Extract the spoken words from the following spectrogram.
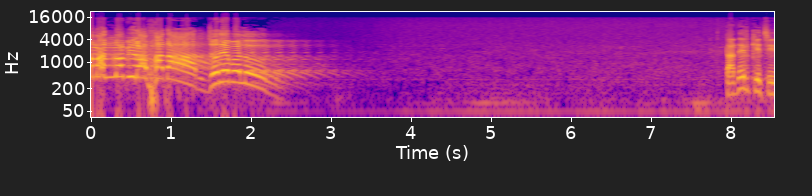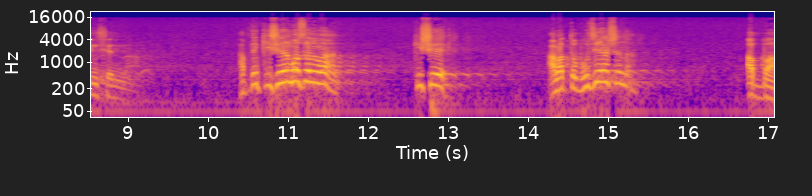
আমার নবীর অফাদার। জোরে বলুন। তাদেরকে চিনছেন না। আপনি কিসের মুসলমান? কিসের? আমার তো বুঝে আসে না। আব্বা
